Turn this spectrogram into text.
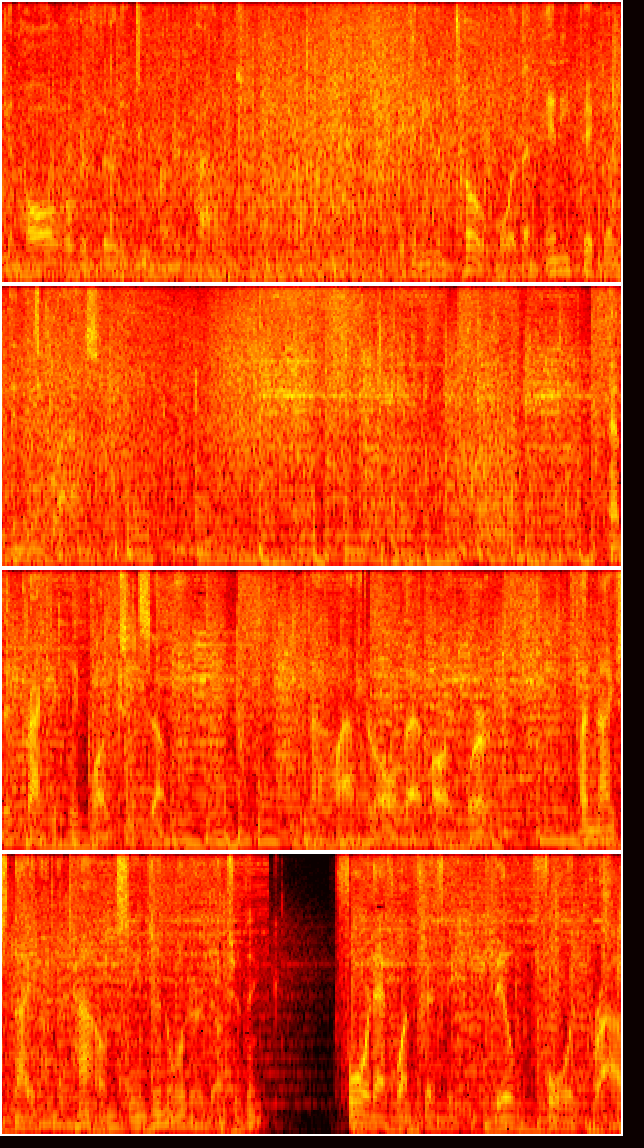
can haul over 3,200 pounds. It can even tow more than any pickup in its class. And it practically parks itself. Now, after all that hard work, a nice night on the town seems in order, don't you think? Ford F-150, built Ford proud.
